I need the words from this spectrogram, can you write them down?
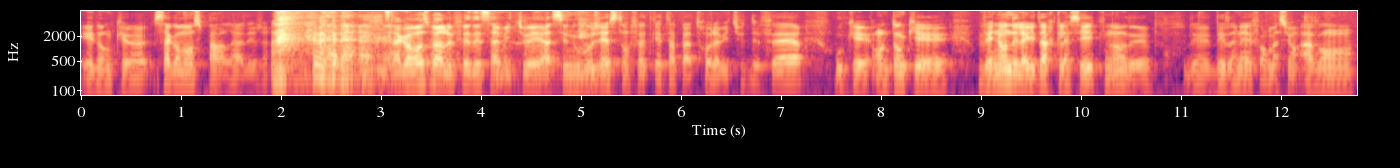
Et donc, euh, ça commence par là déjà. ça commence par le fait de s'habituer à ces nouveaux gestes, en fait, que tu n'as pas trop l'habitude de faire, ou que, en tant que venant de la guitare classique, non, de, de, des années de formation avant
